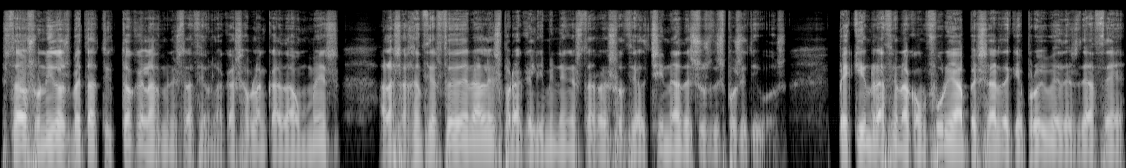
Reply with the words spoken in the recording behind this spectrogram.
Estados Unidos veta TikTok en la administración. La Casa Blanca da un mes a las agencias federales para que eliminen esta red social china de sus dispositivos. Pekín reacciona con furia a pesar de que prohíbe desde hace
